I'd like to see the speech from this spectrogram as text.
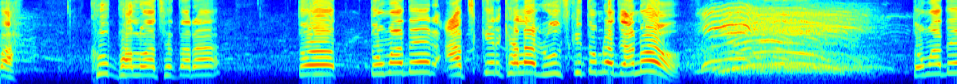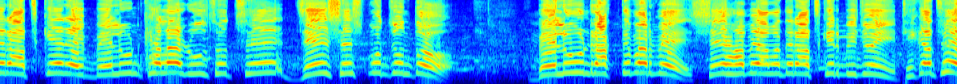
বাহ, খুব ভালো আছে তারা। তো তোমাদের আজকের খেলার রুলস কি তোমরা জানো? তোমাদের আজকের এই বেলুন খেলার রুলস হচ্ছে যে শেষ পর্যন্ত বেলুন রাখতে পারবে, সে হবে আমাদের আজকের বিজয়ী, ঠিক আছে?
